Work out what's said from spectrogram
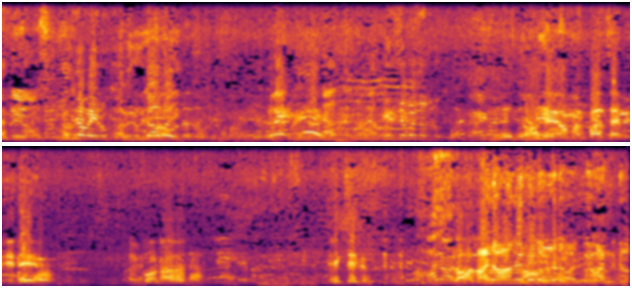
रुक जा भाई रुक अभी रुक जाओ। भाई अमरपाल सैनी जी थे यहाँ फ़ोन आ रहा था एक सेकंड आ जाओ आगे ले लो आ जाओ कोई बात नहीं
